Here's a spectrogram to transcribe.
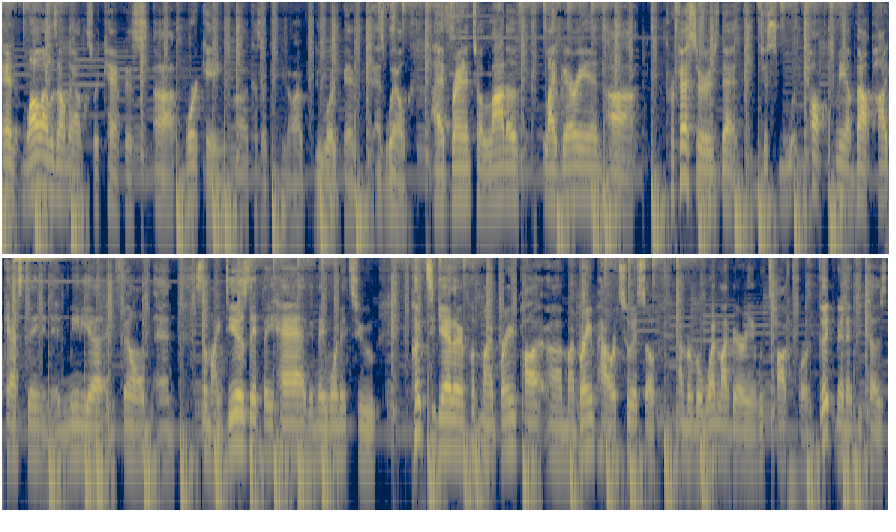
And while I was on the Oxford campus uh, working, because uh, I you know I do work there as well, I've ran into a lot of librarian professors that just talked to me about podcasting and, and, media and film and some ideas that they had and they wanted to put together and put my brain po- uh, my brain power to it so i remember one librarian we talked for a good minute because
